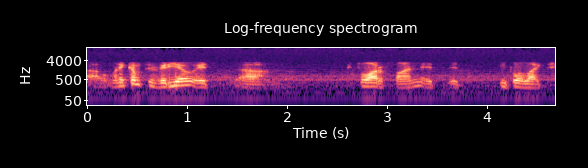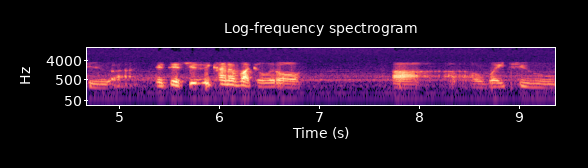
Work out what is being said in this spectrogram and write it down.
uh, when it comes to video, it's um, it's a lot of fun. It's, it's people like to. Uh, it, it's usually kind of like a little uh, a way to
